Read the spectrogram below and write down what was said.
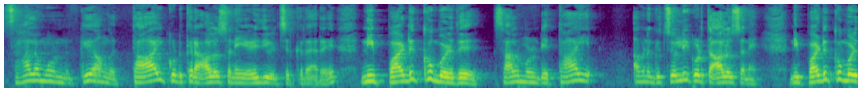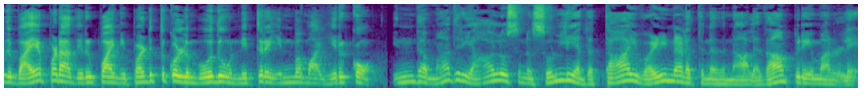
சாலமோனுக்கு அவங்க தாய் கொடுக்குற ஆலோசனை எழுதி வச்சிருக்கிறாரு. நீ படுக்கும் பொழுது சாலமோனுடைய தாய் அவனுக்கு சொல்லி கொடுத்த ஆலோசனை நீ படுக்கும் பொழுது பயப்படாது இருப்பாய். நீ படுத்துக்கொள்ளும் போது உன் நித்திரை இன்பமாக இருக்கும். இந்த மாதிரி ஆலோசனை சொல்லி அந்த தாய் வழி நடத்தினதுனால தான் பிரியமானே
